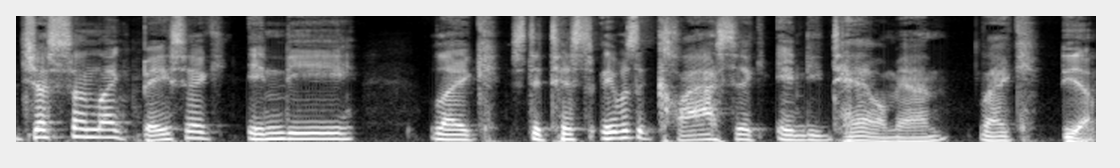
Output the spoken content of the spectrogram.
just some like basic indie like statistic. It was a classic indie tale, man. Like yeah.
